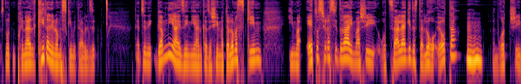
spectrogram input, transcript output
זאת אומרת, מבחינה ערכית אני לא מסכים איתה, אבל זה, את יודעת, זה גם נהיה איזה עניין כזה, שאם אתה לא מסכים עם האתוס של הסדרה, עם מה שהיא רוצה להגיד, אז אתה לא רואה אותה, mm-hmm. למרות שהיא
